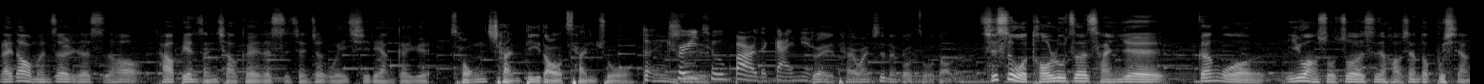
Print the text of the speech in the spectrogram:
来到我们这里的时候，它要变成巧克力的时间就为期两个月，从产地到餐桌。对，tree to bar 的概念。对，台湾是能够做到的。其实我投入这个产业，跟我以往所做的事情好像都不相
